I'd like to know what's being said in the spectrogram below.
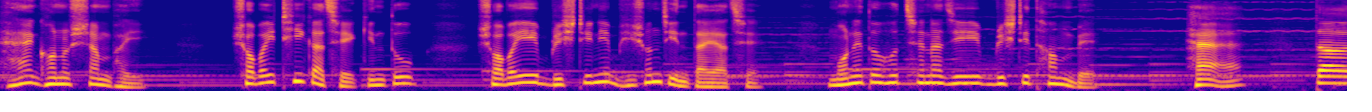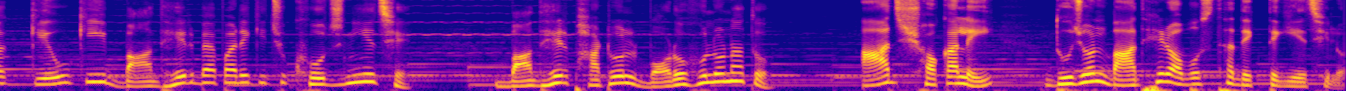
হ্যাঁ ঘনশ্যাম ভাই সবাই ঠিক আছে কিন্তু সবাই এই বৃষ্টি নিয়ে ভীষণ চিন্তায় আছে। মনে তো হচ্ছে না যে এই বৃষ্টি থামবে। হ্যাঁ তা কেউ কি বাঁধের ব্যাপারে কিছু খোঁজ নিয়েছে? বাঁধের ফাটল বড় হলো না তো? আজ সকালেই দুজন বাঁধের অবস্থা দেখতে গিয়েছিল।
